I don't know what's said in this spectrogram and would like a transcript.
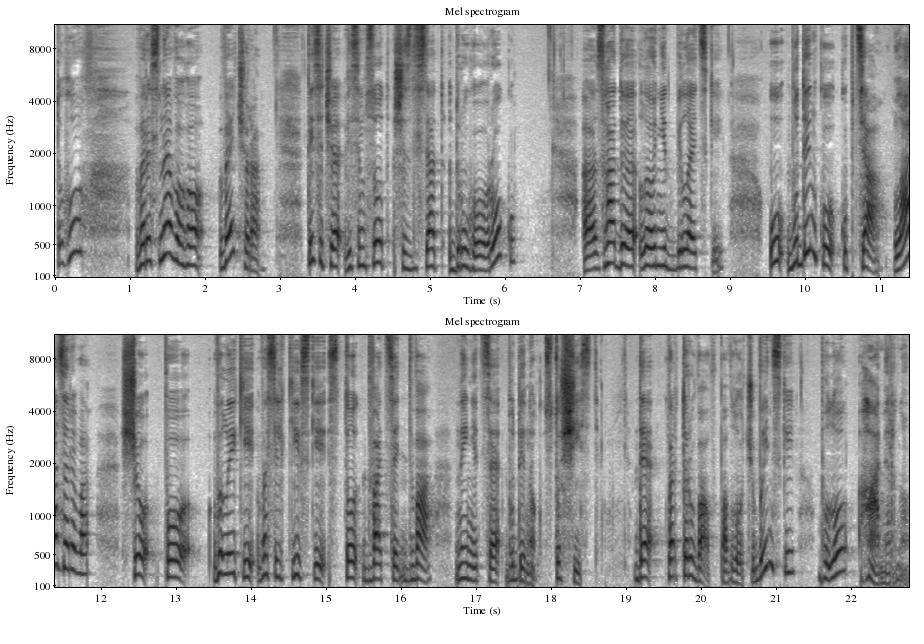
Того вересневого вечора 1862 року, згадує Леонід Білецький, у будинку купця Лазарева, що по Великій Васильківській 122, нині це будинок 106, де квартирував Павло Чубинський, було гамірно.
